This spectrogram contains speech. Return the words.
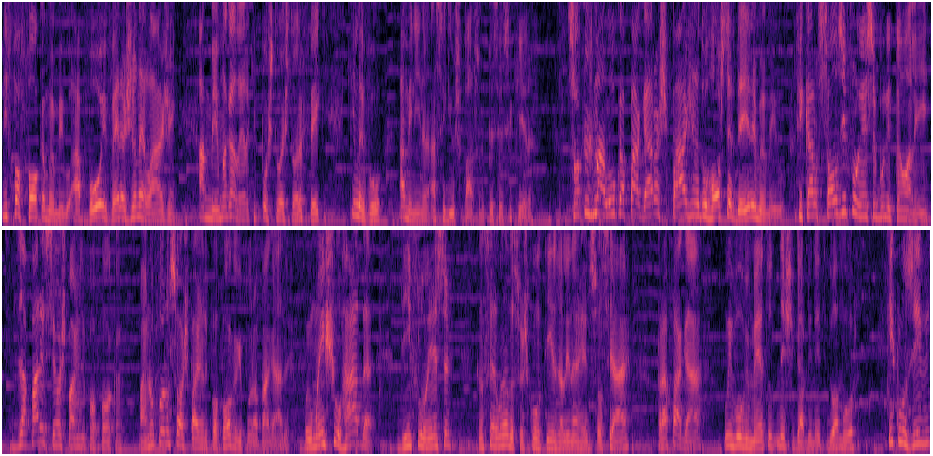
De fofoca, meu amigo, a boa e velha janelagem. A mesma galera que postou a história fake que levou a menina a seguir os passos do PC Siqueira. Só que os malucos apagaram as páginas do roster deles, meu amigo. Ficaram só os influencers bonitão ali. Desapareceu as páginas de fofoca. Mas não foram só as páginas de fofoca que foram apagadas. Foi uma enxurrada de influencers cancelando suas continhas ali nas redes sociais para apagar o envolvimento neste gabinete do amor. Inclusive,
